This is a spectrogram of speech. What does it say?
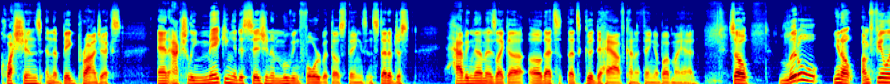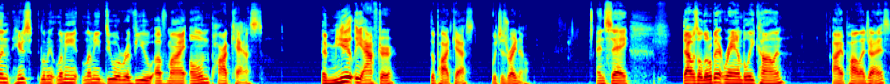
questions and the big projects and actually making a decision and moving forward with those things instead of just having them as like a oh that's that's good to have kind of thing above my head. So little you know, I'm feeling here's let me let me let me do a review of my own podcast immediately after the podcast, which is right now, and say that was a little bit rambly, Colin. I apologize.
